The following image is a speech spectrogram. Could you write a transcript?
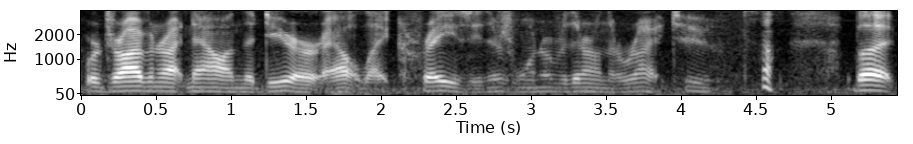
We're driving right now, and the deer are out like crazy. There's one over there on the right, too. but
